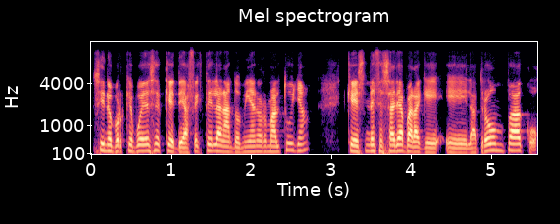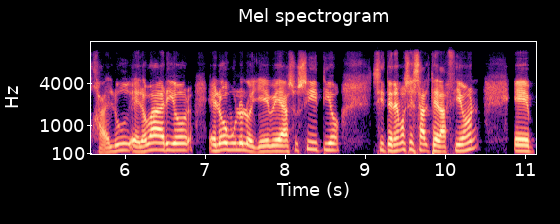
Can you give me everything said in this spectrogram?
sino porque puede ser que te afecte la anatomía normal tuya, que es necesaria para que eh, la trompa coja el, ovario, el óvulo lo lleve a su sitio. Si tenemos esa alteración, eh,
